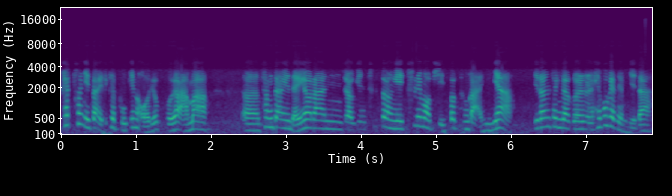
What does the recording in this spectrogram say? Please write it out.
패턴이다, 이렇게 보기는 어렵고요. 아마, 어, 상당히 냉혈한적인 특성이 틀림없이 있었던 거 아니냐, 이런 생각을 해보게 됩니다.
